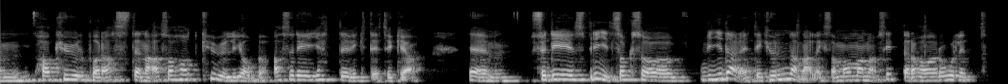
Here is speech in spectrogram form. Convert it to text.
um, ha kul på rasterna, alltså ha ett kul jobb. Alltså det är jätteviktigt tycker jag. Um, för det sprids också vidare till kunderna liksom. Om man sitter och har roligt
